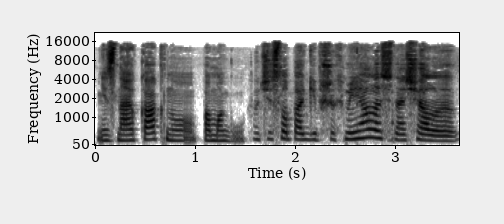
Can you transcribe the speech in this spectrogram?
не знаю как, но помогу. Ну, число погибших менялось. Сначала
